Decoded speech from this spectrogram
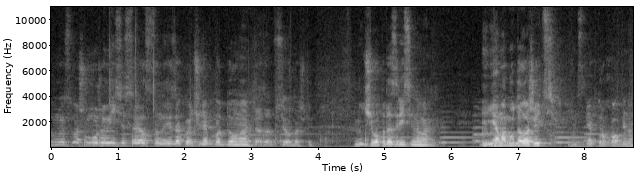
мы с вашим мужем, миссис Релстон, и закончили обход дома. Да-да, все обошли. Ничего подозрительного. И я могу доложить инспектору Хогбину.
